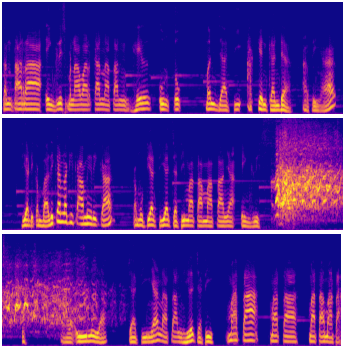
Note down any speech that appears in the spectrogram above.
tentara Inggris menawarkan Nathan Hill untuk menjadi agen ganda. Artinya, dia dikembalikan lagi ke Amerika, kemudian dia jadi mata-matanya Inggris. kalau ini ya, jadinya Nathan Hill jadi mata, mata, mata, mata.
